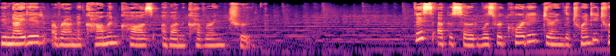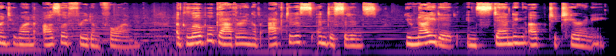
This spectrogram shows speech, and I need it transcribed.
united around a common cause of uncovering truth. This episode was recorded during the 2021 Oslo Freedom Forum, a global gathering of activists and dissidents united in standing up to tyranny.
